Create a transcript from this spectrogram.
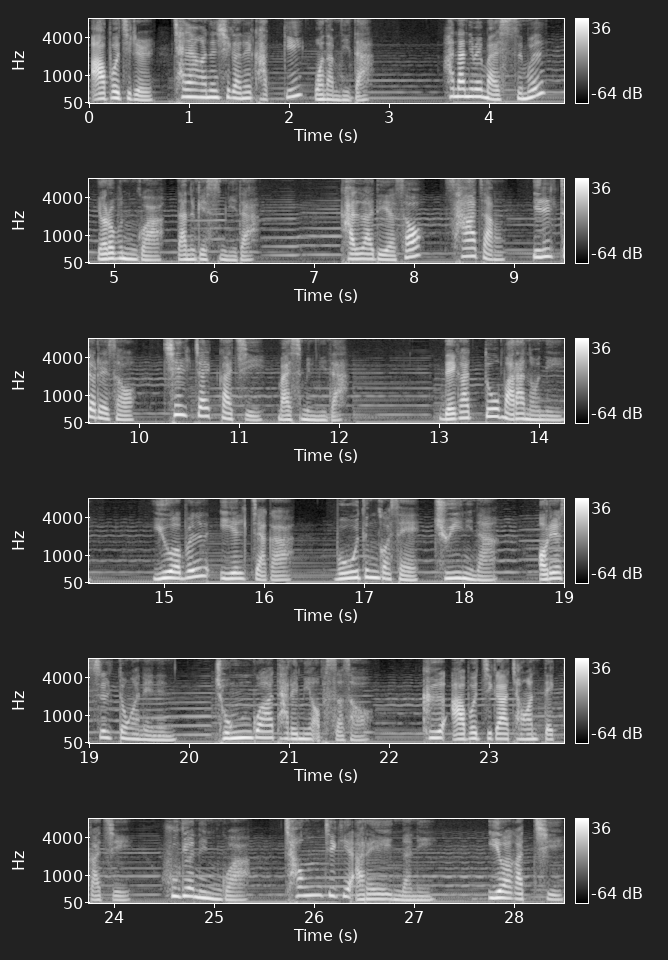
아버지를 찬양하는 시간을 갖기 원합니다. 하나님의 말씀을 여러분과 나누겠습니다. 갈라디아서 4장 1절에서 7절까지 말씀입니다. 내가 또 말하노니 유업을 이을 자가 모든 것의 주인이나 어렸을 동안에는 종과 다름이 없어서 그 아버지가 정한 때까지 후견인과 청지기 아래에 있나니 이와 같이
